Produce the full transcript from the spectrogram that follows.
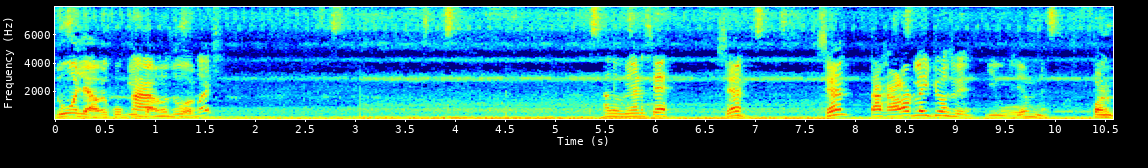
જુઓ લે હવે કોકી ગીત જુઓ બસ. આ તો વેણ છે. શેન? શેન? તાર હાળો જ લઈ ગયો છે. એવું છે એમ ને પણ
